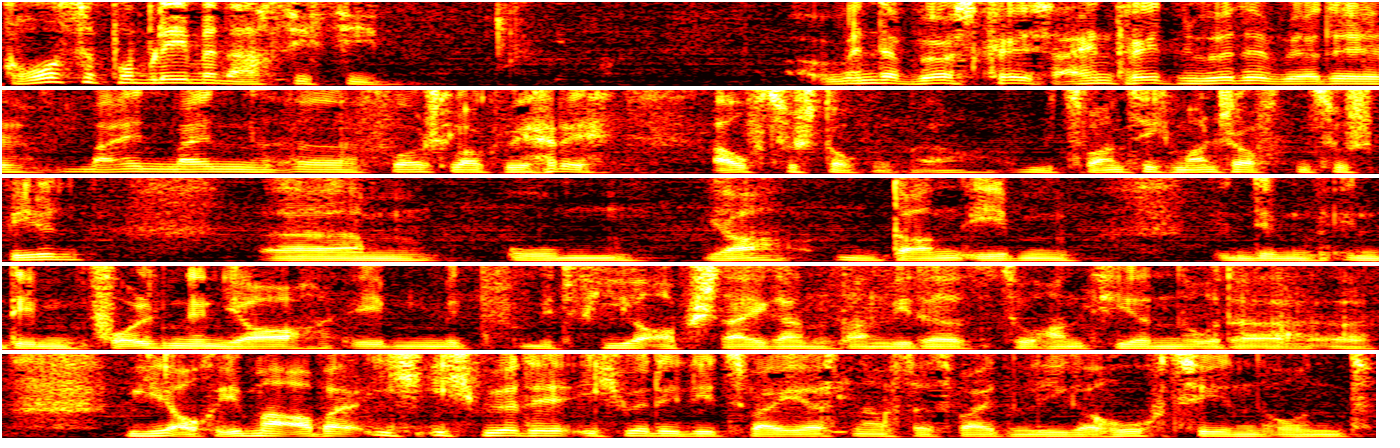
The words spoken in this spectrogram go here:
große Probleme nach sich ziehen. Wenn der Worst Case eintreten würde, würde mein, mein äh, Vorschlag wäre, aufzustocken, ja, mit 20 Mannschaften zu spielen, ähm, um, ja, um dann eben in dem, in dem folgenden Jahr eben mit, mit vier Absteigern dann wieder zu hantieren oder äh, wie auch immer. Aber ich, ich, würde, ich würde die zwei Ersten aus der zweiten Liga hochziehen und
